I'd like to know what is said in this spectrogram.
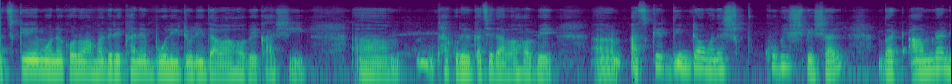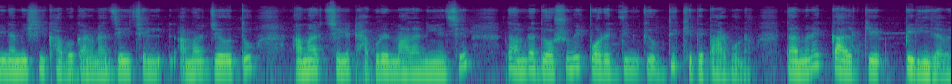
আজকে মনে করো আমাদের এখানে বলি টলি দেওয়া হবে, কাশি ঠাকুরের কাছে দেওয়া হবে। আজকের দিনটাও আমাদের খুবই স্পেশাল বাট আমরা নিরামিষই খাব কারণ যেই ছেলে, আমার যেহেতু আমার ছেলে ঠাকুরের মালা নিয়েছে, তো আমরা দশমীর পরের দিনকে অবধি খেতে পারব না। তার মানে কালকে পেরিয়ে যাবে,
